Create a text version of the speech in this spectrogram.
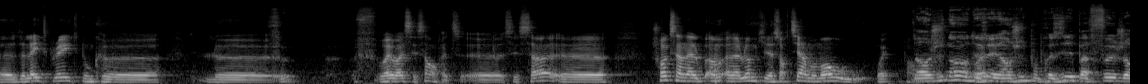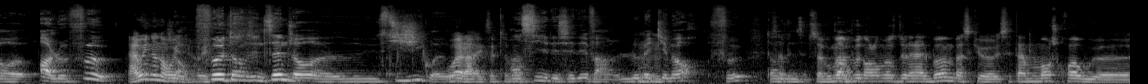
Euh, The Late Great, donc le. Feu. Ouais, ouais, c'est ça en fait. C'est ça. Je crois que c'est un, album un album qu'il a sorti à un moment où. Ouais. Non, juste, non, désolé, non, juste pour préciser, pas feu, genre. euh, Ah, le feu Ah oui, non, non, oui. Genre, oui. Feu dans une scène, genre. Euh, CJ, quoi. Voilà, exactement. Ainsi est décédé, enfin, le mec Mhm. est mort, feu, dans Ça, une scène. ça vous met un peu dans l'ambiance de l'album parce que c'était un moment, je crois, où. euh,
